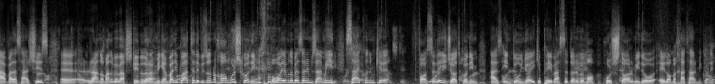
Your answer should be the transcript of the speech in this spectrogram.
اول از هر چیز رنا منو ببخشید که اینو دارم میگم ولی باید تلویزیون رو خاموش کنیم. موبایلمون رو بذاریم زمین. سعی کنیم که فاصله ایجاد کنیم از این دنیایی که پیوسته داره به ما هشدار میده و اعلام خطر می‌کنه.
